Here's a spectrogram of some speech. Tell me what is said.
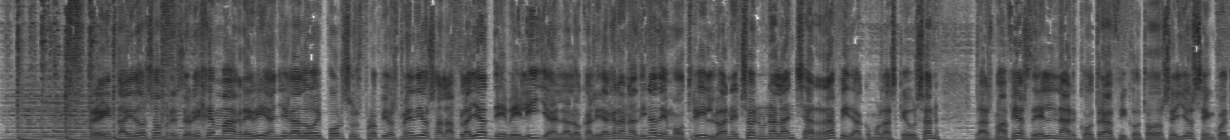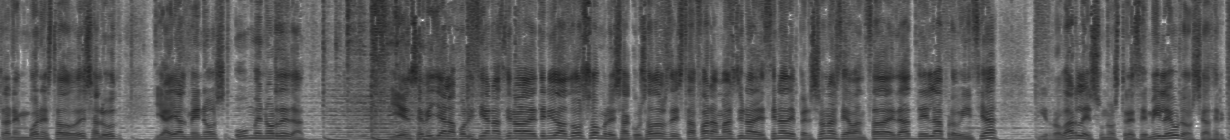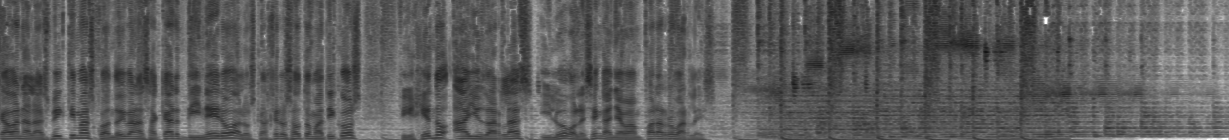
32 hombres de origen magrebí han llegado hoy por sus propios medios a la playa de Velilla, en la localidad granadina de Motril. Lo han hecho en una lancha rápida, como las que usan las mafias del narcotráfico. Todos ellos se encuentran en buen estado de salud y hay al menos un menor de edad. Y en Sevilla, la Policía Nacional ha detenido a dos hombres acusados de estafar a más de una decena de personas de avanzada edad de la provincia y robarles unos 13.000 euros. Se acercaban a las víctimas cuando iban a sacar dinero a los cajeros automáticos, fingiendo ayudarlas y luego les engañaban para robarles.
